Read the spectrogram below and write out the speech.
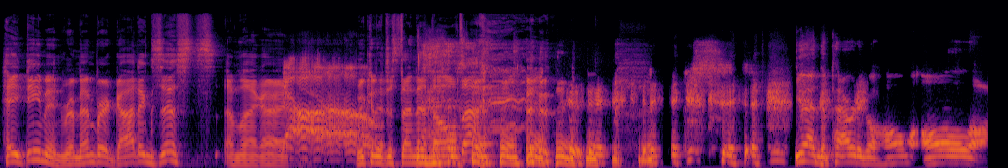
"Hey, demon, remember God exists." I'm like, all right, we could have just done that the whole time. you had the power to go home all along,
